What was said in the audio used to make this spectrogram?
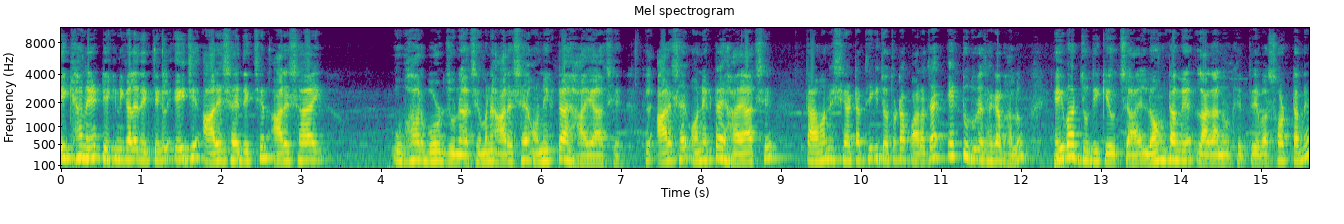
এইখানে টেকনিক্যালে দেখতে গেলে এই যে আরএসআই দেখছেন আরএসআই ওভারবোর্ড জোনে আছে মানে আর আরএসআই অনেকটাই হাই আছে। তাহলে আর আরএসআই অনেকটাই হাই আছে, তার মানে শেয়ারটা থেকে যতটা পারা যায় একটু দূরে থাকা ভালো। এইবার যদি কেউ চায় লং টার্মে লাগানোর ক্ষেত্রে বা শর্ট টার্মে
